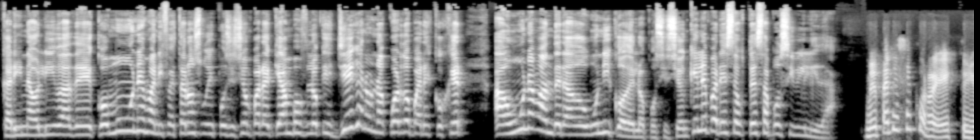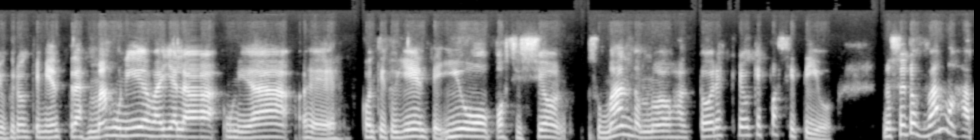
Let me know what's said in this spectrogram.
Karina Oliva de Comunes, manifestaron su disposición para que ambos bloques lleguen a un acuerdo para escoger a un abanderado único de la oposición. ¿Qué le parece a usted esa posibilidad? Me parece correcto. Yo creo que mientras más unida vaya la unidad eh, constituyente y oposición sumando nuevos actores, creo que es positivo. Nosotros vamos a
